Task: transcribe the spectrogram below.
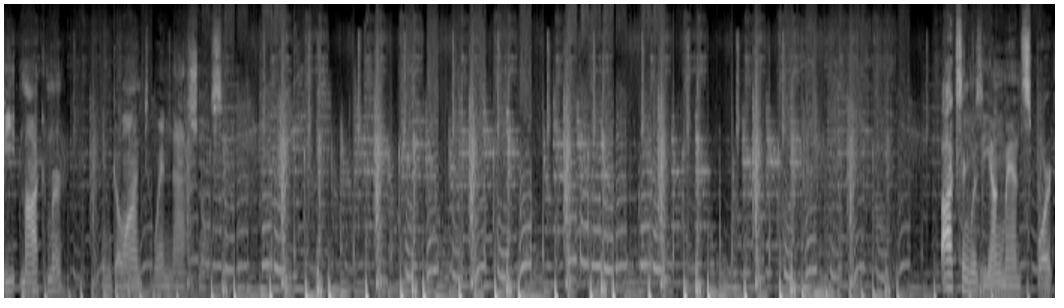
beat Mockmer and go on to win nationals. Boxing was a young man's sport.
